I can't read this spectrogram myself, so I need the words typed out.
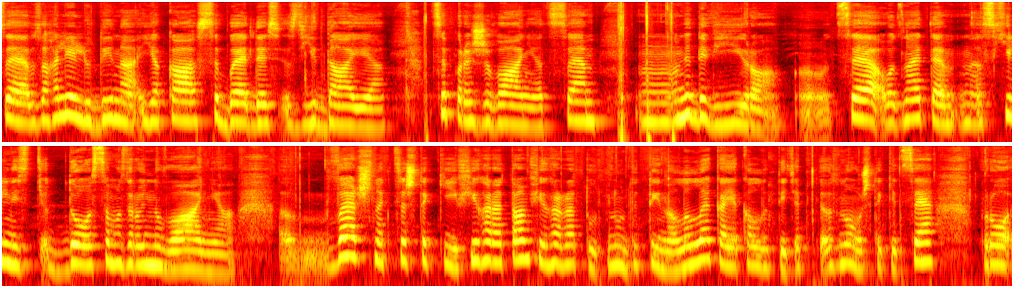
це взагалі людина, яка себе десь з'їдає, це переживання, це недовіра, е, це, от, знаєте, схильність до самозруйнування. Е, Вершник це ж такі, фігара там, фігара тут. Ну, дитина, лелека, яка летить. Е, Знову ж таки, це про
